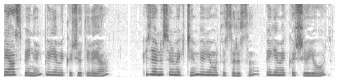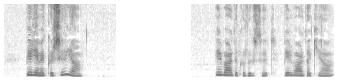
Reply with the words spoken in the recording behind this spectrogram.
beyaz peynir, 1 yemek kaşığı tereyağı, üzerine sürmek için 1 yumurta sarısı, 1 yemek kaşığı yoğurt, 1 yemek kaşığı yağ. 1 bardak ılık süt, 1 bardak yağ,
